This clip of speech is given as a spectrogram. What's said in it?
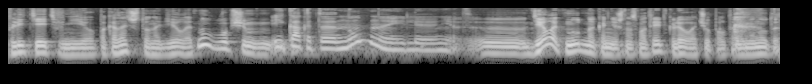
влететь в нее, показать, что она делает. Ну, в общем, И как это нудно или нет? э, делать нудно, конечно, смотреть клево, а что, полторы минуты,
